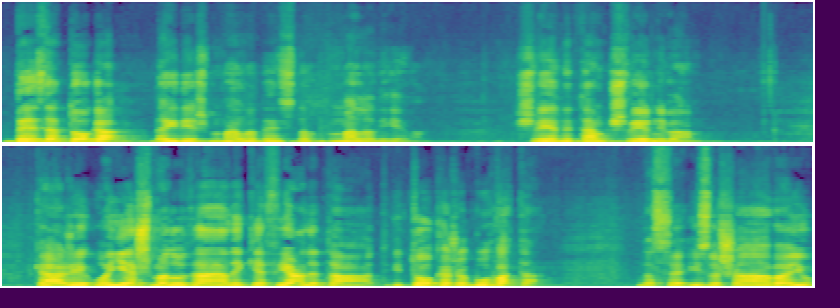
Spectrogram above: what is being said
bez da toga da ideš malo desno, malo lijevo. Šverni tam, šverni vam. Kaže, o ješmalu zalike fi'ale ta'at. I to, kaže, obuhvata da se izvršavaju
